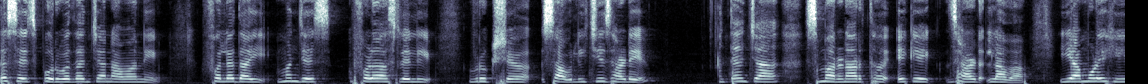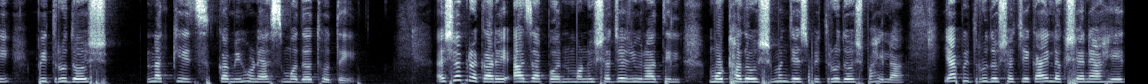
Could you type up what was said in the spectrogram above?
तसेच पूर्वजांच्या नावाने फलदायी म्हणजेच फळं असलेली वृक्ष सावलीची झाडे त्यांच्या स्मरणार्थ एक एक झाड लावा. यामुळेही पितृदोष नक्कीच कमी होण्यास मदत होते. अशा प्रकारे आज आपण मनुष्याच्या जीवनातील मोठा दोष म्हणजेच पितृदोष पाहिला. या पितृदोषाचे काय लक्षणे आहेत?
